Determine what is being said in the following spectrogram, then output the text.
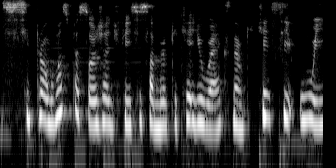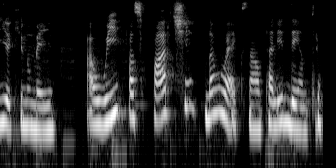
Se para algumas pessoas já é difícil saber o que é UX, né? O que é esse UI aqui no meio? A UI faz parte da UX, né? ela está ali dentro.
